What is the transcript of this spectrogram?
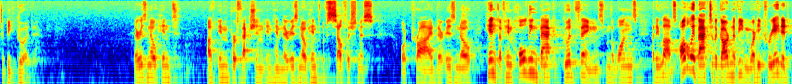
to be good. There is no hint of imperfection in him. There is no hint of selfishness or pride. There is no hint of him holding back good things from the ones that he loves. All the way back to the Garden of Eden, where he created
